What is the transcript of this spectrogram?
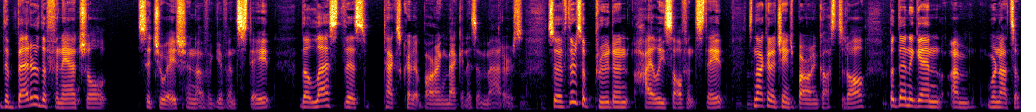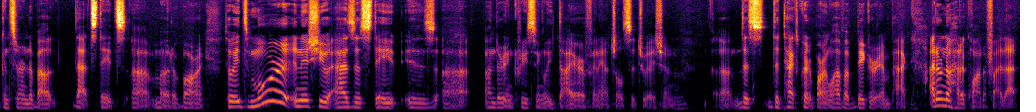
the better the financial situation of a given state, the less this tax credit borrowing mechanism matters. So if there's a prudent, highly solvent state, it's not going to change borrowing costs at all. But then again, um, we're not so concerned about that state's uh, mode of borrowing. So it's more an issue as a state is uh, under increasingly dire financial situation. Um, this the tax credit borrowing will have a bigger impact. I don't know how to quantify that.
